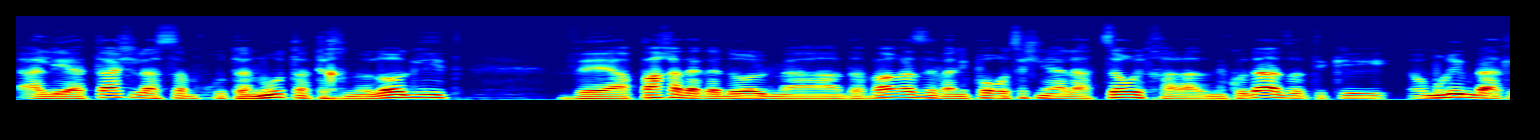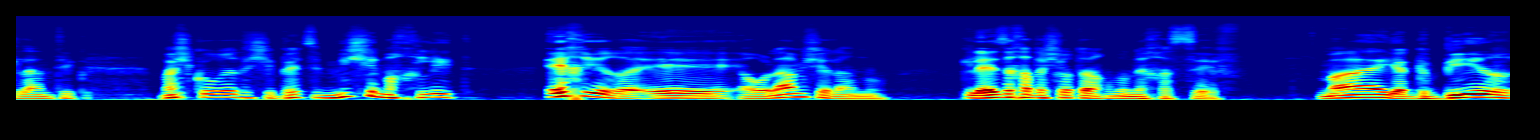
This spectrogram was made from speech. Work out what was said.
עלייתה של הסמכותנות הטכנולוגית והפחד הגדול מהדבר הזה, ואני פה רוצה שנייה לעצור איתך על הנקודה הזאת, כי אומרים באטלנטיק, מה שקורה זה שבעצם מי שמחליט איך ייראה העולם שלנו, לאיזה חדשות אנחנו נחשף, מה יגביר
